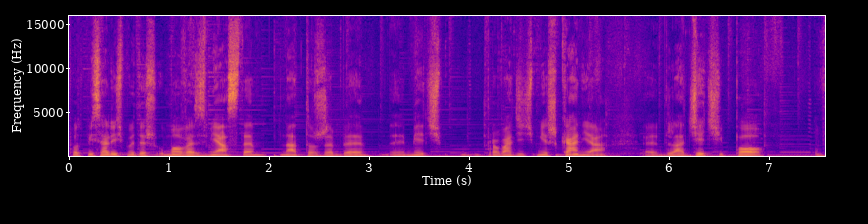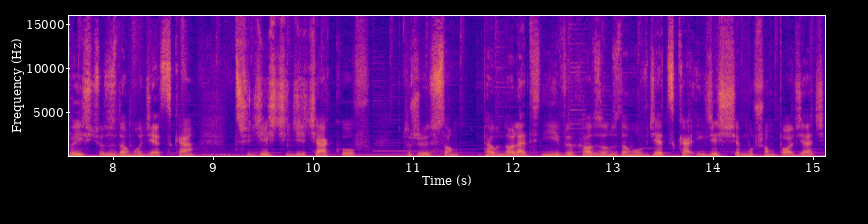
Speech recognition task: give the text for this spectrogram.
Podpisaliśmy też umowę z miastem na to, żeby y, mieć, prowadzić mieszkania y, dla dzieci po wyjściu z domu dziecka. 30 dzieciaków, którzy są pełnoletni wychodzą z domów dziecka i gdzieś się muszą podziać,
